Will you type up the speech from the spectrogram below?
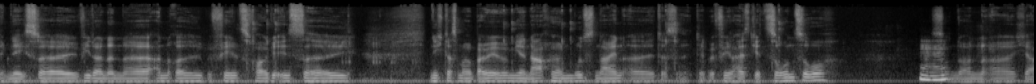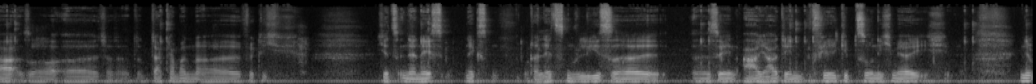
demnächst äh, wieder eine andere Befehlsfolge ist, nicht, dass man bei mir nachhören muss, nein, das, der Befehl heißt jetzt so und so, Mhm. sondern äh, ja, also äh, da, da kann man äh, wirklich jetzt in der nächsten, nächsten oder letzten Release äh, äh, sehen, ah ja, den Befehl gibt es so nicht mehr. Ich, nimm,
